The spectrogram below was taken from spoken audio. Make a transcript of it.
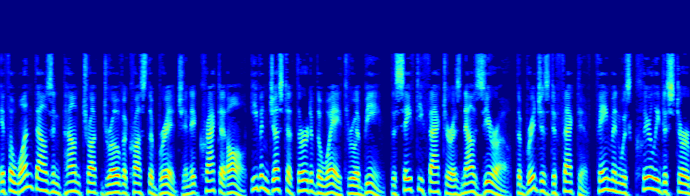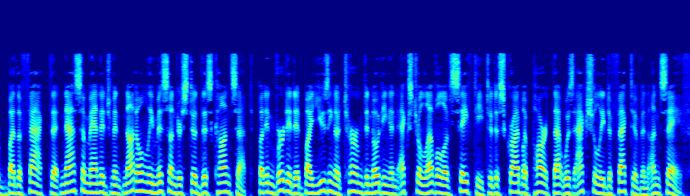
If a 1,000-pound truck drove across the bridge and it cracked at all, even just a third of the way through a beam, the safety factor is now zero, the bridge is defective. Feynman was clearly disturbed by the fact that NASA management not only misunderstood this concept, but inverted it by using a term denoting an extra level of safety to describe a part that was actually defective and unsafe.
